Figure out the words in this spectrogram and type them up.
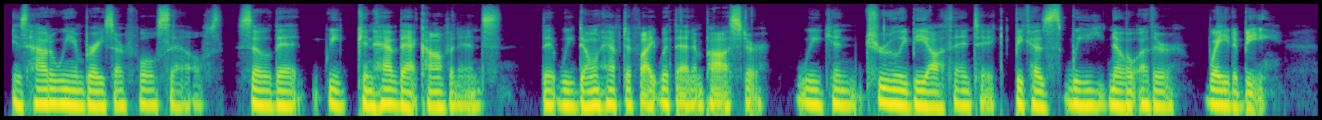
is how do we embrace our full selves so that we can have that confidence that we don't have to fight with that imposter we can truly be authentic because we know other way to be.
